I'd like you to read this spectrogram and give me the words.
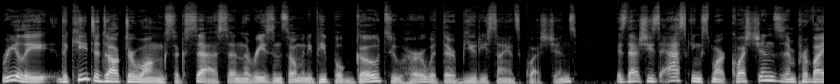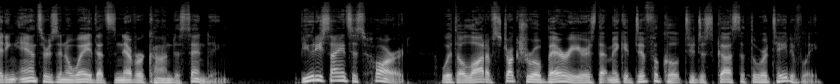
Really, the key to Dr. Wong's success and the reason so many people go to her with their beauty science questions is that she's asking smart questions and providing answers in a way that's never condescending. Beauty science is hard, with a lot of structural barriers that make it difficult to discuss authoritatively.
